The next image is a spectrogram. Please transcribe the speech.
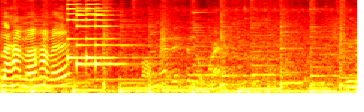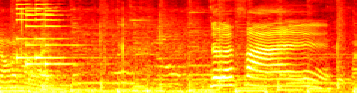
ไหนทำไหมทำไหมบอกแม่ได้สนุกไหมนี่น้องมาทำอะไรดูรถไฟถูกไหม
